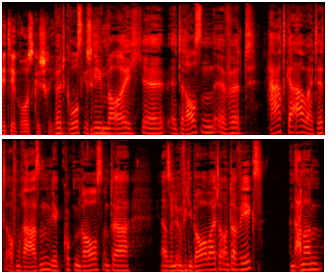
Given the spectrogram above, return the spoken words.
Wird hier groß geschrieben. Wird groß geschrieben bei euch. Äh, äh draußen äh, wird hart gearbeitet auf dem Rasen. Wir gucken raus und da ja, sind irgendwie die Bauarbeiter unterwegs. An anderen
